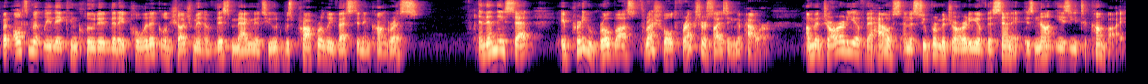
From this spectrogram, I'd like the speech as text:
But ultimately, they concluded that a political judgment of this magnitude was properly vested in Congress. And then they set a pretty robust threshold for exercising the power. A majority of the House and a supermajority of the Senate is not easy to come by.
